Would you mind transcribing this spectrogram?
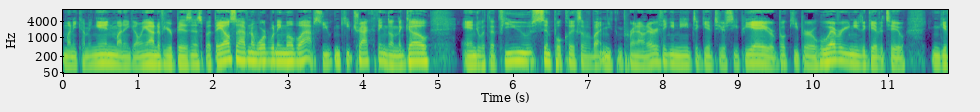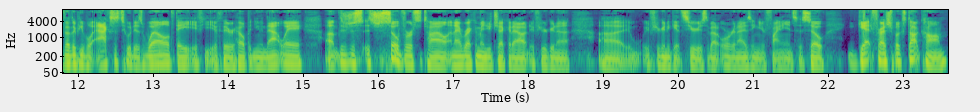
money coming in, money going out of your business, but they also have an award winning mobile app. So you can keep track of things on the go. And with a few simple clicks of a button, you can print out everything you need to give to your CPA or bookkeeper or whoever you need to give it to. You can give other people access to it as well if they if if they're helping you in that way. Um, there's just it's just so versatile, and I recommend you check it out if you're gonna uh, if you're gonna get serious about organizing your finances. So getfreshbooks.com.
